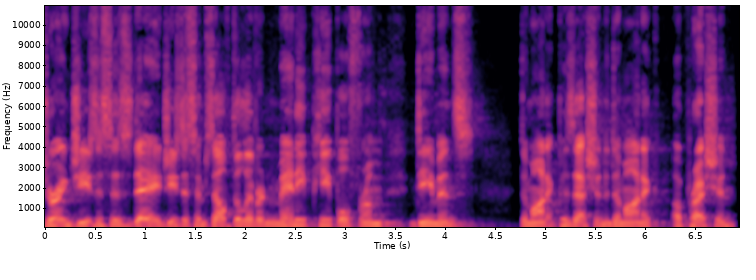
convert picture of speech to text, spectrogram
during Jesus' day. Jesus himself delivered many people from demons demonic possession to demonic oppression.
